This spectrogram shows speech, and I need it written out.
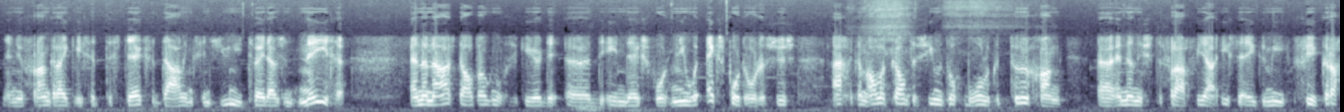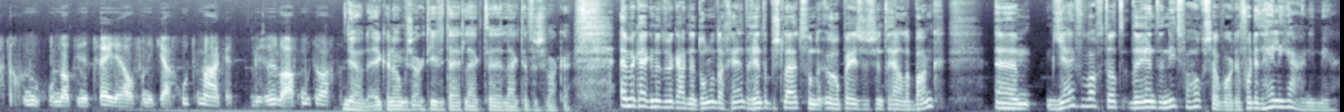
En in Frankrijk is het de sterkste daling sinds juni 2009. En daarnaast daalt ook nog eens een keer de, uh, de index voor nieuwe exportorders. Dus eigenlijk aan alle kanten zien we toch behoorlijke teruggang. Uh, en dan is het de vraag van ja, is de economie veerkrachtig genoeg om dat in de tweede helft van dit jaar goed te maken? We zullen af moeten wachten. Ja, de economische activiteit lijkt, uh, lijkt te verzwakken. En we kijken natuurlijk uit naar donderdag, hè, het rentebesluit van de Europese Centrale Bank. Um, jij verwacht dat de rente niet verhoogd zou worden, voor dit hele jaar niet meer?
